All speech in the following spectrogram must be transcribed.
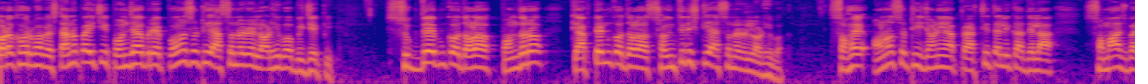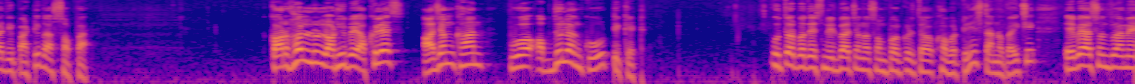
ବଡ଼ ଖବର ଭାବେ ସ୍ଥାନ ପାଇଛି। ପଞ୍ଜାବରେ ପଞ୍ଚଷଠି ଆସନରେ ଲଢ଼ିବ ବିଜେପି। ସୁଖଦେବଙ୍କ ଦଳ ପନ୍ଦର କ୍ୟାପ୍ଟେନଙ୍କ ଦଳ ସଇଁତିରିଶଟି ଆସନରେ ଲଢ଼ିବ। ଶହେ ଅଣଷଠି ଜଣିଆ ପ୍ରାର୍ଥୀ ତାଲିକା ଦେଲା ସମାଜବାଦୀ ପାର୍ଟି ବା ସପା। କରହଲରୁ ଲଢ଼ିବେ ଅଖିଳେଶ ଆଜମ ଖାନ ପୁଅ ଅବଦୁଲ୍ଲାଙ୍କୁ ଟିକେଟ୍ ଉତ୍ତରପ୍ରଦେଶ ନିର୍ବାଚନ ସମ୍ପର୍କିତ ଖବରଟି ହିଁ ସ୍ଥାନ ପାଇଛି ଏବେ ଆସନ୍ତୁ ଆମେ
